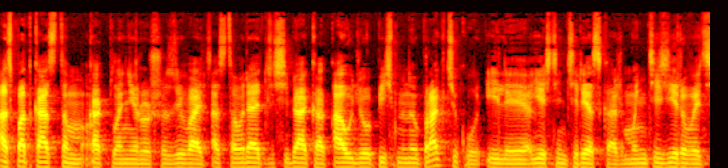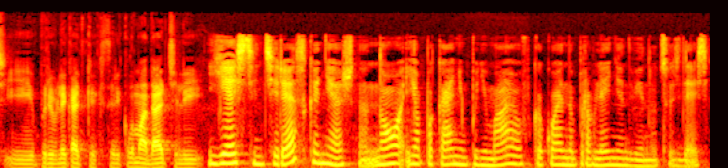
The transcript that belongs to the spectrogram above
А с подкастом как планируешь развивать? Оставлять для себя как аудиописьменную практику или есть интерес, скажем, монетизировать и привлекать каких-то рекламодателей? Есть интерес, конечно, но я пока не понимаю, в какое направление двинуться здесь.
